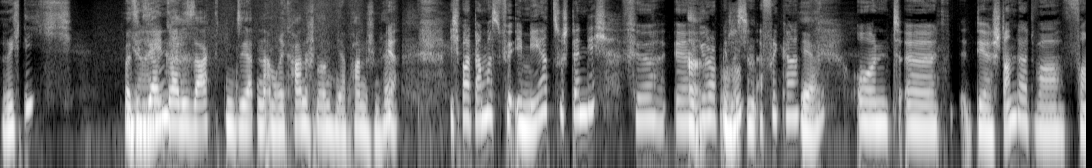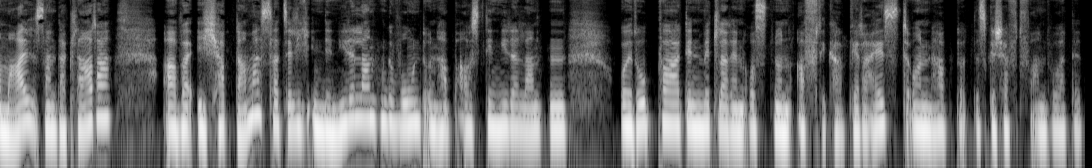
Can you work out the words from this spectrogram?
Richtig? Weil Sie Nein. gerade sagten, Sie hatten einen amerikanischen und einen japanischen Chef. Ja. Ich war damals für EMEA zuständig, für äh, ah, Europe, Middle East and Africa. Ja. Und äh, der Standard war formal Santa Clara. Aber ich habe damals tatsächlich in den Niederlanden gewohnt und habe aus den Niederlanden Europa, den Mittleren Osten und Afrika bereist und habe dort das Geschäft verantwortet.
